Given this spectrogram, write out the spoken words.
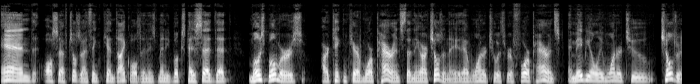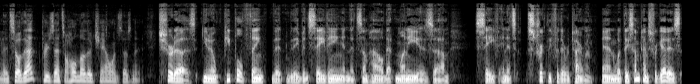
and also have children. I think Ken Dychtwald, in his many books, has said that most boomers are taking care of more parents than they are children. They have one or two or three or four parents, and maybe only one or two children. And so that presents a whole nother challenge, doesn't it? Sure does. You know, people think that they've been saving and that somehow that money is. Um, safe and it's strictly for their retirement. And what they sometimes forget is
